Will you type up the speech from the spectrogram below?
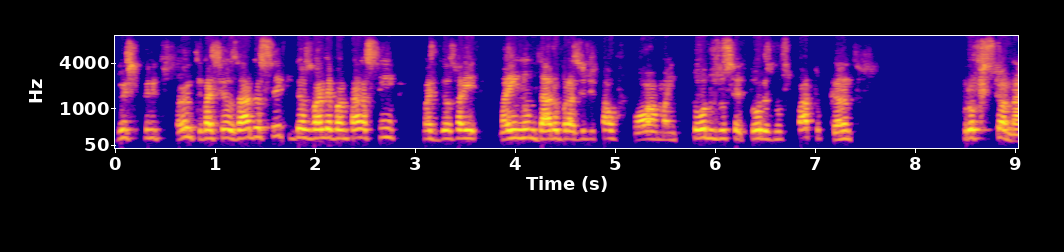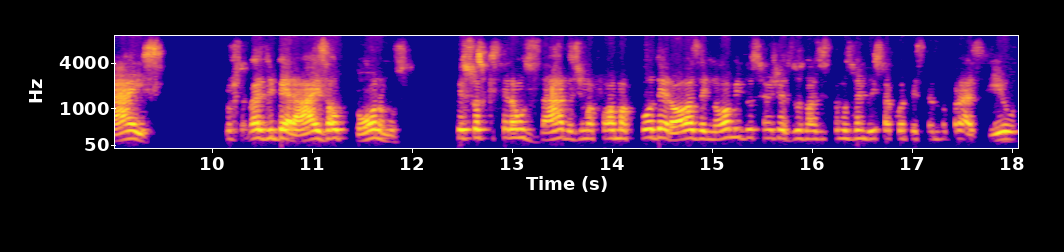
do Espírito Santo e vai ser usado. Eu sei que Deus vai levantar assim, mas Deus vai, vai inundar o Brasil de tal forma, em todos os setores, nos quatro cantos profissionais, profissionais liberais, autônomos, pessoas que serão usadas de uma forma poderosa em nome do Senhor Jesus. Nós estamos vendo isso acontecendo no Brasil.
